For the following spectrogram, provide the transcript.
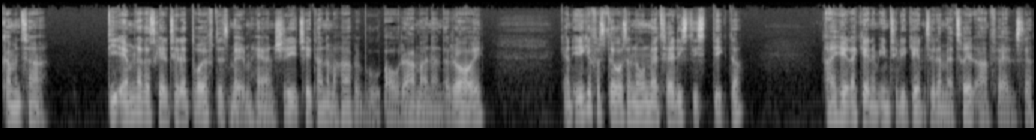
Kommentar de emner, der skal til at drøftes mellem herren Sri Chaitanya Mahaprabhu og Ramananda Roy, kan ikke forstås af nogen materialistisk digter, ej heller gennem intelligens eller materiel opfattelse.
